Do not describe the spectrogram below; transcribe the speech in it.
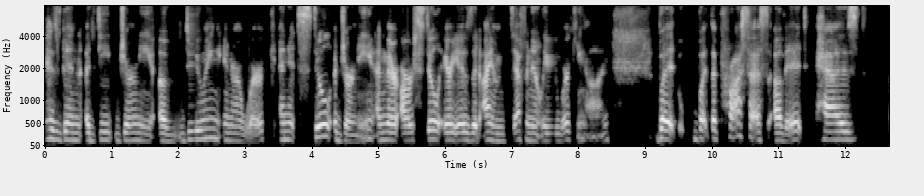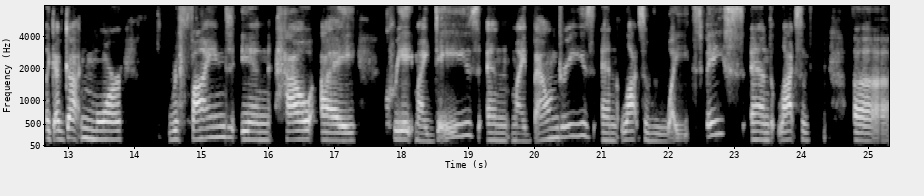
has been a deep journey of doing inner work and it's still a journey and there are still areas that i am definitely working on but but the process of it has like i've gotten more refined in how i create my days and my boundaries and lots of white space and lots of uh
